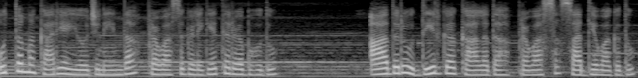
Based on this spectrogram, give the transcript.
ಉತ್ತಮ ಕಾರ್ಯ ಯೋಜನೆಯಿಂದ ಪ್ರವಾಸಗಳಿಗೆ ತೆರಳಬಹುದು. ಆದರೂ ದೀರ್ಘಕಾಲದ ಪ್ರವಾಸ ಸಾಧ್ಯವಾಗದು.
